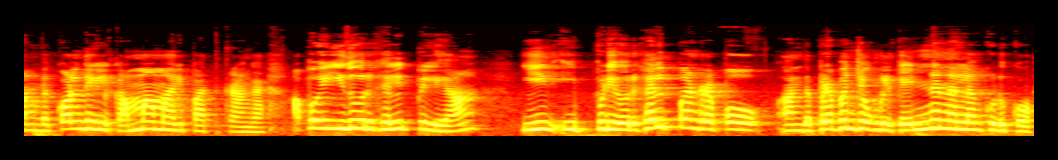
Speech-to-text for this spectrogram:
அந்த குழந்தைகளுக்கு அம்மா மாதிரி பார்த்துக்கிறாங்க. அப்போ இது ஒரு ஹெல்ப் இல்லையா? இப்படி ஒரு ஹெல்ப் பண்ணுறப்போ அந்த பிரபஞ்சம் உங்களுக்கு என்னென்னலாம் கொடுக்கும்?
